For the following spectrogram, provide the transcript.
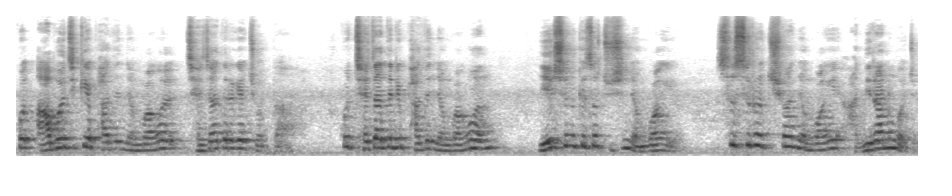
곧 아버지께 받은 영광을 제자들에게 주었다. 곧 제자들이 받은 영광은 예수님께서 주신 영광이에요. 스스로 취한 영광이 아니라는 거죠.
